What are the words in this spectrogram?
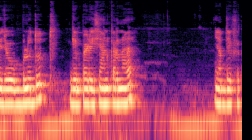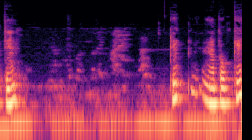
ये जो ब्लूटूथ गेम पैड इसे ऑन करना है। ये आप देख सकते हैं। ठीक, आप ओके।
